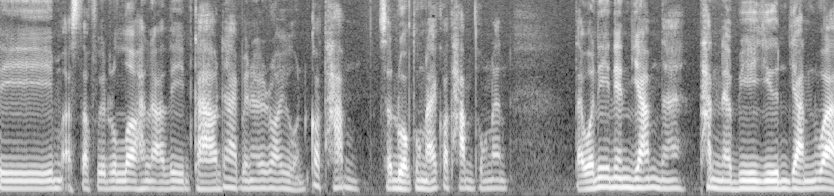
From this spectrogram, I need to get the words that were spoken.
ดีมอัสตัฟิรุลลอฮะลาดีมกล่าวได้เป็นร้อยๆหนก็ทำสะดวกตรงไหนก็ทำตรงนั้น แต่วันนี้เน้นย้ำนะ ท่านนาบียืนยันว่า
